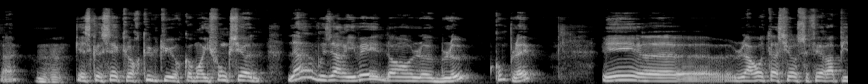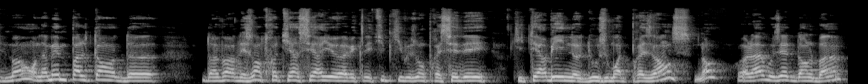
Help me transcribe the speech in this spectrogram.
Hein mm-hmm. Qu'est-ce que c'est que leur culture? Comment ils fonctionnent? Là, vous arrivez dans le bleu complet et la rotation se fait rapidement. On n'a même pas le temps de d'avoir des entretiens sérieux avec les types qui vous ont précédé, qui terminent 12 mois de présence. Non, voilà, vous êtes dans le bain.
